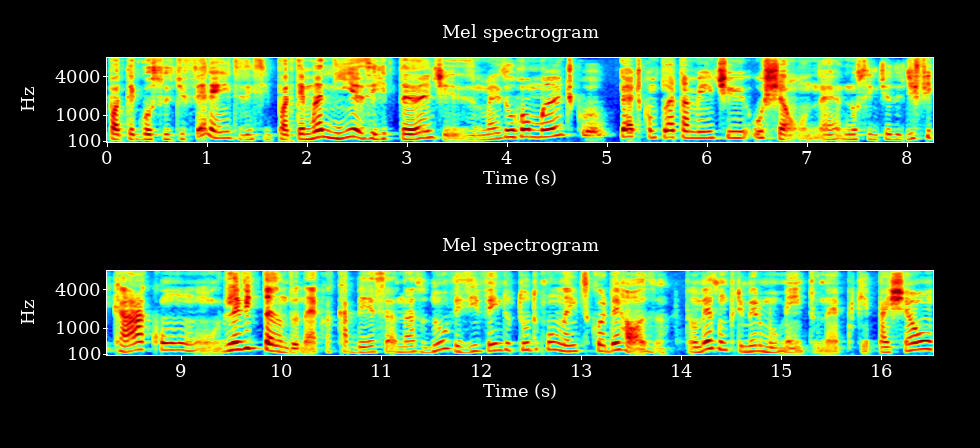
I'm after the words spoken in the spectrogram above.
pode ter gostos diferentes, pode ter manias irritantes, mas o romântico perde completamente o chão, né? No sentido de ficar com levitando, né? Com a cabeça nas nuvens e vendo tudo com lentes cor-de-rosa. Pelo menos no primeiro momento, né? Porque paixão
